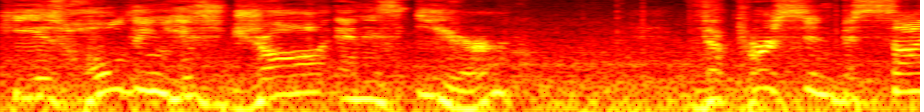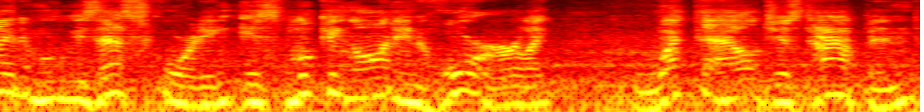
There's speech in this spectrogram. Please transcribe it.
He is holding his jaw and his ear. The person beside him who is escorting is looking on in horror, like, what the hell just happened?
